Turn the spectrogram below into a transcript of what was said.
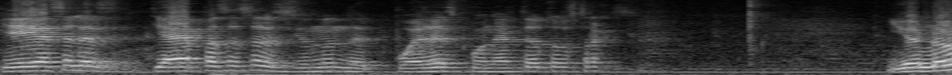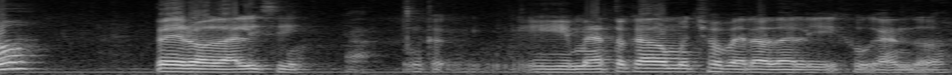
Y ya, se les, ya pasas a la sesión donde puedes ponerte otros trajes. Yo no, pero Dali sí. Ah, Y me ha tocado mucho ver a Dali jugando.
